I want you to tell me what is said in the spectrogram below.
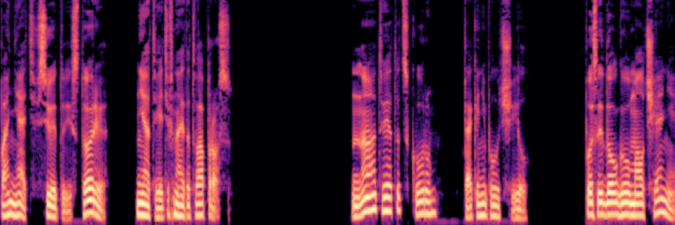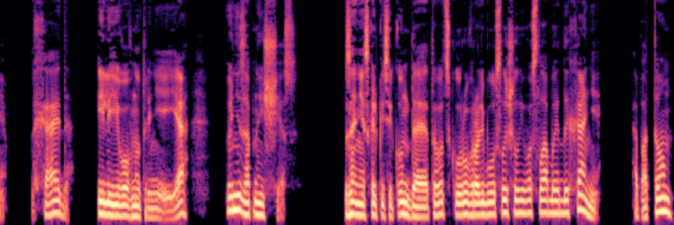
понять всю эту историю, не ответив на этот вопрос? Но ответ от Скуру так и не получил. После долгого молчания Хайда, или его внутреннее «я», внезапно исчез. За несколько секунд до этого Цкуру вроде бы услышал его слабое дыхание, а потом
